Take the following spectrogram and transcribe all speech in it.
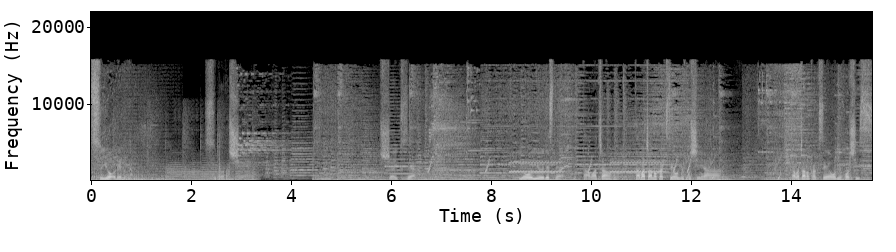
強レム素晴らしい。よっしゃ行くぜ。余裕ですね。たまちゃん。たまちゃんの覚醒奥義欲しいな。たまちゃんの覚醒奥義欲しいっす。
